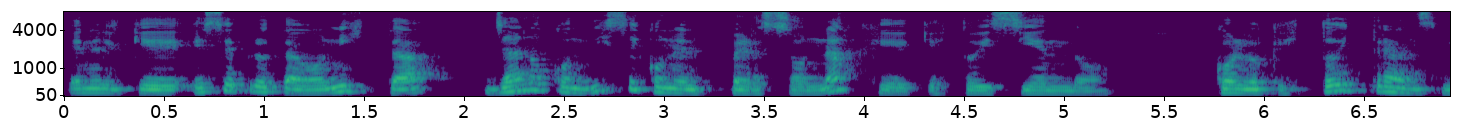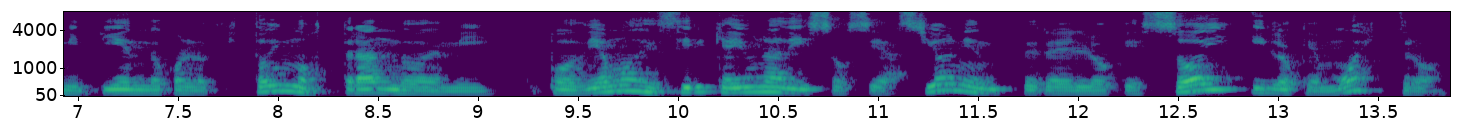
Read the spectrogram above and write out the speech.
en el que ese protagonista ya no condice con el personaje que estoy siendo, con lo que estoy transmitiendo, con lo que estoy mostrando de mí. Podríamos decir que hay una disociación entre lo que soy y lo que muestro.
